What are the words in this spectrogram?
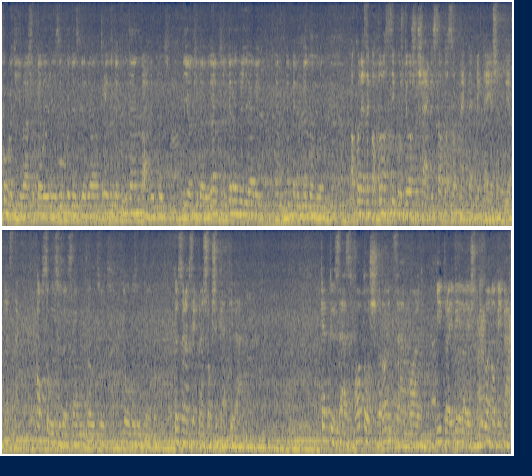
komoly kihívások elé nézünk, hogy néz a tréningek után, várjuk, hogy mi jön ki belőle, nem tudjuk eredményre, még nem, nem merünk meg gondolni. Akkor ezek a klasszikus gyorsasági szakaszok nektek még teljesen újak lesznek. Abszolút szüzek számunkra, úgyhogy dolgozunk rajta. Köszönöm szépen, sok sikert kívánok! 206-os rajtszámmal Nyitrai Béla és Ivanov Iván.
